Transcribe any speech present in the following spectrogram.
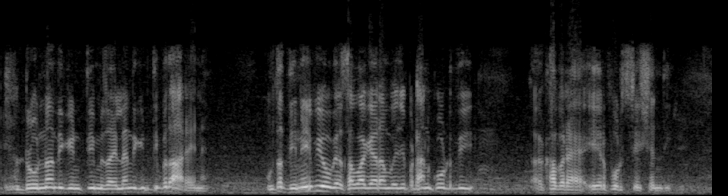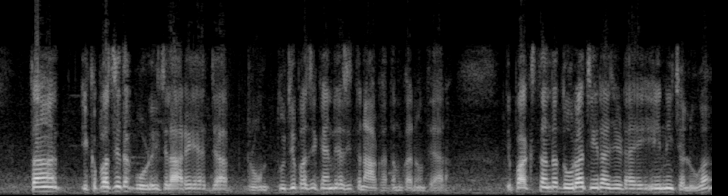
ਡਰੋਨਾਂ ਦੀ ਗਿਣਤੀ, ਮਿਜ਼ਾਈਲਾਂ ਦੀ ਗਿਣਤੀ ਵਧਾ ਰਹੇ ਨੇ। ਹੁਣ ਤਾਂ ਦਿਨੇ ਵੀ ਹੋ ਗਿਆ, ਸਵਾ 11 ਵਜੇ ਪਠਾਨਕੋਟ ਦੀ ਖਬਰ ਹੈ 에ਅਰਪੋਰਟ ਸਟੇਸ਼ਨ ਦੀ। ਤਾਂ ਇੱਕ ਪਾਸੇ ਤਾਂ ਗੋਲੇ ਚਲਾ ਰਹੇ ਆ, ਜਾਂ ਡਰੋਨ ਦੂਜੇ ਪਾਸੇ ਕਹਿੰਦੇ ਅਸੀਂ ਤਣਾਅ ਖਤਮ ਕਰਨ ਨੂੰ ਤਿਆਰ ਹਾਂ ਤੇ ਪਾਕਿਸਤਾਨ ਦਾ ਦੋਹਰਾ ਚਿਹਰਾ ਜਿਹੜਾ ਇਹ ਨਹੀਂ ਚੱਲੂਗਾ।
